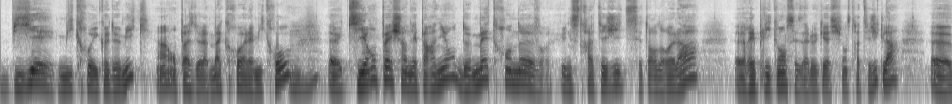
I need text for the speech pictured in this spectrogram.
biais microéconomiques, hein, on passe de la macro à la micro, mhm. euh, qui empêchent un épargnant de mettre en œuvre une stratégie de cet ordre-là, euh, répliquant ces allocations stratégiques-là, euh,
